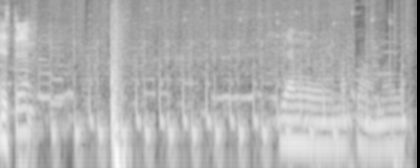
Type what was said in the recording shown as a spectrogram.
Espérame. Ya me mato a mamá.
